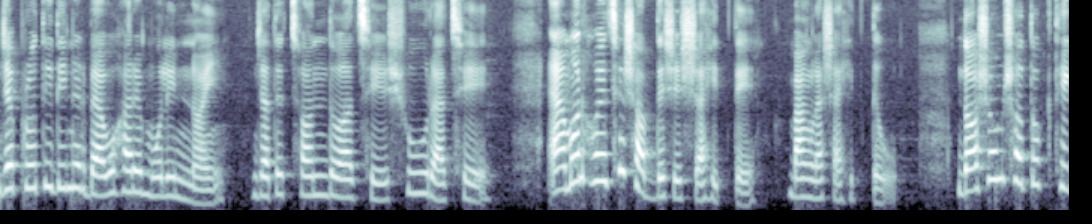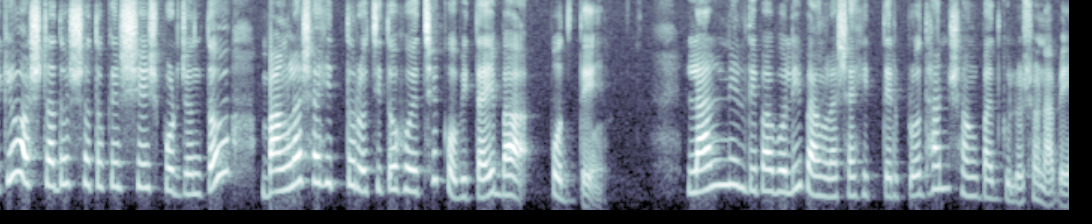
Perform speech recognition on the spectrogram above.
যা প্রতিদিনের ব্যবহারে মলিন নয়, যাতে ছন্দ আছে, সুর আছে। এমন হয়েছে সব দেশের সাহিত্যে, বাংলা সাহিত্যেও। দশম শতক থেকে অষ্টাদশ শতকের শেষ পর্যন্ত বাংলা সাহিত্য রচিত হয়েছে কবিতায় বা পদ্যে। লাল নীল দীপাবলি বাংলা সাহিত্যের প্রধান সংবাদগুলো শোনাবে।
